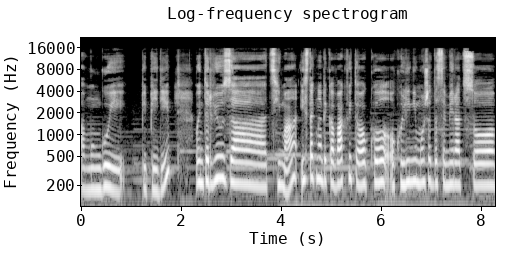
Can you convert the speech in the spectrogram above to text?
Мунгуи Пипиди, во интервју за Цима, истакна дека ваквите окол, околини можат да се мерат со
